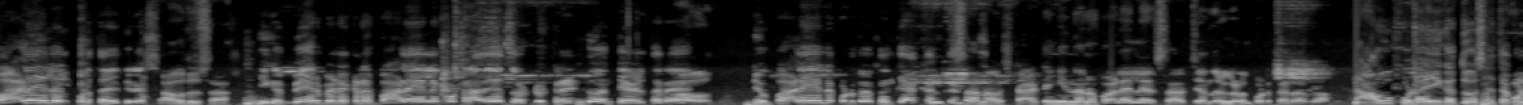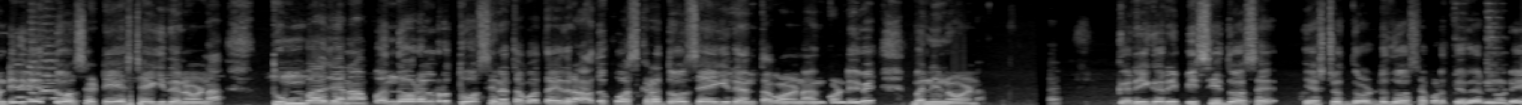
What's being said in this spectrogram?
ಬಾಳೆ ಎಲೆಯಲ್ಲಿ ಕೊಡ್ತಾ ಇದ್ದೀರಾ ಹೌದು ಸರ್. ಈಗ ಬೇರೆ ಬೇರೆ ಕಡೆ ಬಾಳೆ ಎಲೆ ಕೊಟ್ರೆ ಅದೇ ದೊಡ್ಡ ಟ್ರೆಂಡ್ ಅಂತ ಹೇಳ್ತಾರೆ. ನೀವು ಬಾಳೆ ಎಲೆ ಕೊಡ್ಬೇಕು ಅಂತ ಯಾಕೆ ಅನ್ಕೊಂಡ್ರಿ ಸರ್ ನಾವು ಸ್ಟಾರ್ಟಿಂಗ್ ಇಂದಾನು ಬಾಳೆ ಎಲೆ ಸರ್ ಜನರುಗಳು ಕೊಡ್ತಾ ಇರೋದು. ನಾವು ಕೂಡ ಈಗ ದೋಸೆ ತಗೊಂಡಿದ್ವಿ ದೋಸೆ ಟೇಸ್ಟ್ ಹೇಗಿದೆ ನೋಡೋಣ. ತುಂಬಾ ಜನ ಬಂದವರೆಲ್ಲರೂ ದೋಸೆನ ತಗೋತಾ ಇದ್ರು. ಅದಕ್ಕೋಸ್ಕರ ದೋಸೆ ಹೇಗಿದೆ ಅಂತ ತಗೋಣ ಅನ್ಕೊಂಡಿದ್ವಿ. ಬನ್ನಿ ನೋಡೋಣ. ಗರಿ ಗರಿ ಬಿಸಿ ದೋಸೆ. ಎಷ್ಟು ದೊಡ್ಡ ದೋಸೆ ಕೊಡ್ತಿದ್ದಾರೆ ನೋಡಿ.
